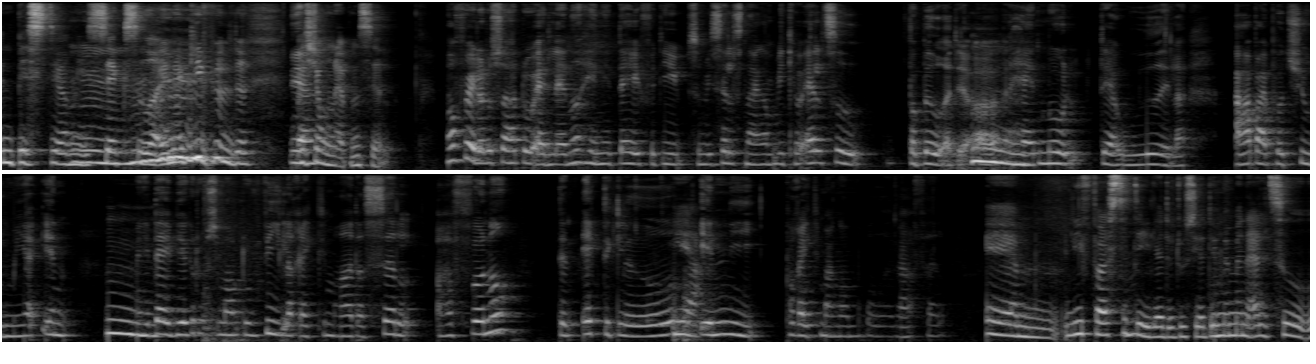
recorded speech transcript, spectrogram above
den bedste og mest sexede og energifyldte Ja. version af dem selv. Hvor føler du så, at du er landet hen i dag? Fordi, som vi selv snakker om, vi kan jo altid forbedre det og mm. have et mål derude, eller arbejde på at tune mere ind. Mm. Men i dag virker du, som om du hviler rigtig meget af dig selv, og har fundet den ægte glæde Ja. indeni på rigtig mange områder i hvert fald. Øhm, lige første del af det, du siger, det med, at man altid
